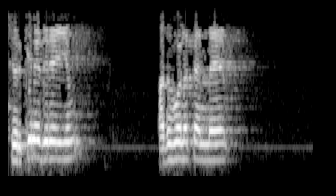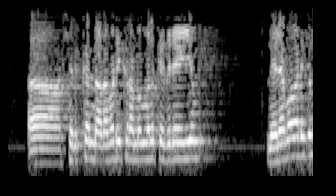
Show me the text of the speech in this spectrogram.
ഷിർക്കിനെതിരെയും അതുപോലെ തന്നെ ഷിർക്കൻ നടപടിക്രമങ്ങൾക്കെതിരെയും നിലപാടുകൾ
